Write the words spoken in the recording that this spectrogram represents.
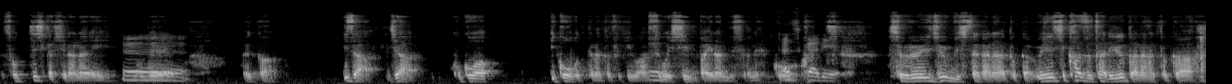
そっちしか知らないので、なんか、いざ、じゃあ、ここは行こうってなった時はすごい心配なんですよね。こう確かに 書類準備したかなとか、名刺数足りるかなとか。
